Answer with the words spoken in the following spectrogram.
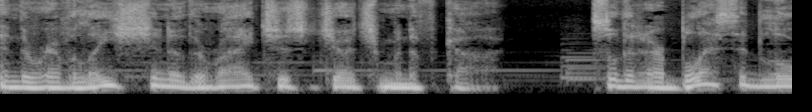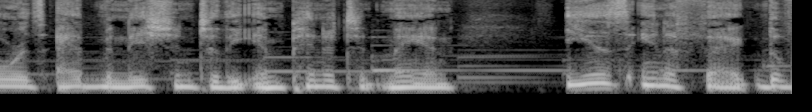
and the revelation of the righteous judgment of God. So that our blessed Lord's admonition to the impenitent man is, in effect, the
